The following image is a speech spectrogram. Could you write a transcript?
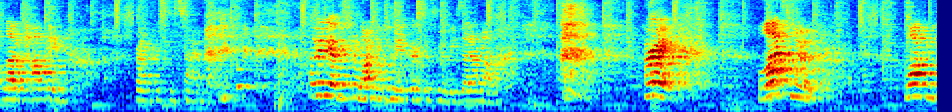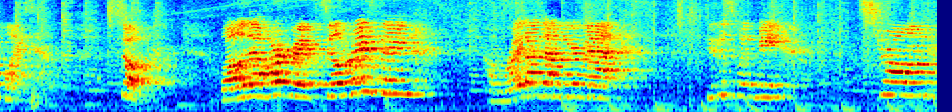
A lot of hopping around Christmas time. or maybe I've just been watching too many Christmas movies, I don't know. All right, last move, walking planks. So, while that heart rate's still racing, come right on down to your mat. Do this with me. Strong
